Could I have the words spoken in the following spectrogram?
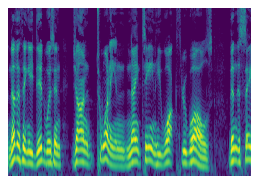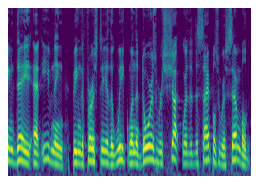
Another thing he did was in John 20 and 19, he walked through walls. Then the same day at evening, being the first day of the week, when the doors were shut where the disciples were assembled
